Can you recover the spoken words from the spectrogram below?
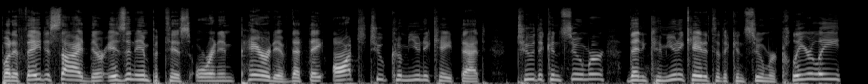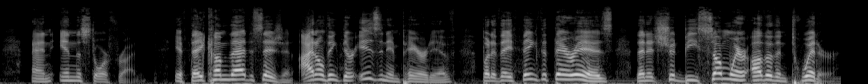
But if they decide there is an impetus or an imperative that they ought to communicate that to the consumer, then communicate it to the consumer clearly and in the storefront if they come to that decision, I don't think there is an imperative, but if they think that there is, then it should be somewhere other than Twitter.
